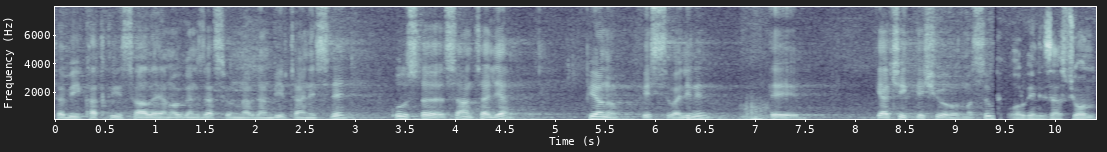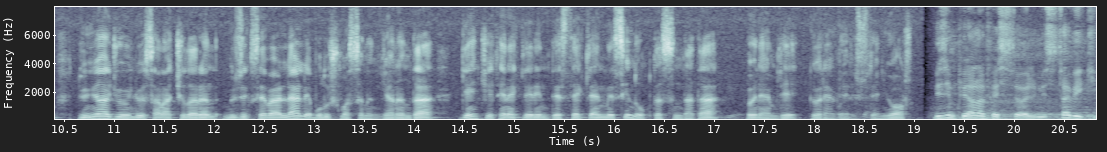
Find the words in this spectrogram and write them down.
tabii katkıyı sağlayan organizasyonlardan bir tanesi de Uluslararası Antalya Piyano Festivali'nin e, gerçekleşiyor olması. Organizasyon, dünyaca ünlü sanatçıların müzikseverlerle buluşmasının yanında genç yeteneklerin desteklenmesi noktasında da önemli görevler üstleniyor. Bizim piyano festivalimiz tabii ki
